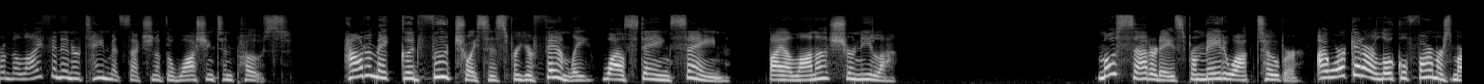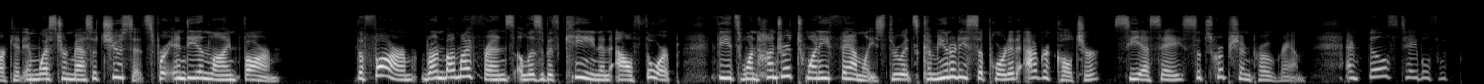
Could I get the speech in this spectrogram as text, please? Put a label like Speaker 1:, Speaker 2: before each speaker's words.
Speaker 1: From the Life and Entertainment section of the Washington Post How to Make Good Food Choices for Your Family While Staying Sane by Alana Chernila. Most Saturdays from May to October, I work at our local farmers market in western Massachusetts for Indian Line Farm. The farm, run by my friends Elizabeth Keen and Al Thorpe, feeds 120 families through its Community Supported Agriculture CSA subscription program and fills tables with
